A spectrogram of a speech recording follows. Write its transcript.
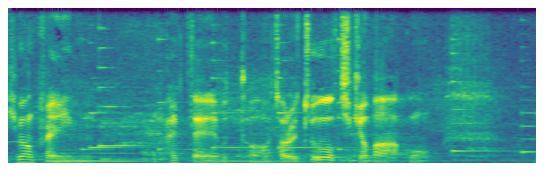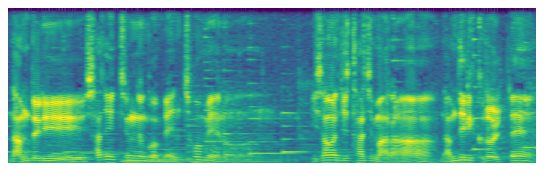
희망 프레임 할 때부터 저를 쭉 지켜봐왔고 남들이 사진 찍는 거 맨 처음에는 이상한 짓 하지 마라. 남들이 그럴 때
